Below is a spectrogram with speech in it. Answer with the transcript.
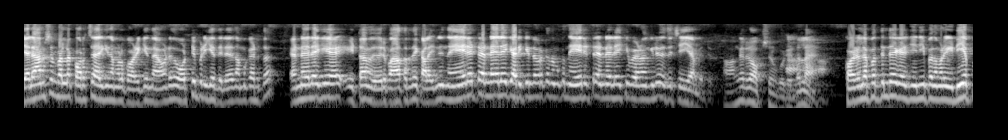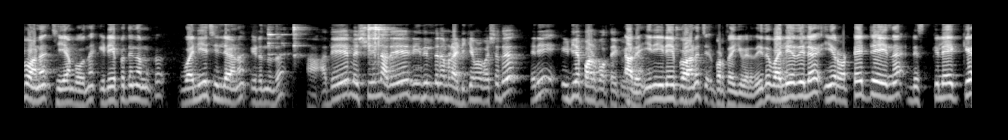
ജലാംശം വെള്ളം കുറച്ചായിരിക്കും നമ്മൾ കുഴക്കുന്നത് അതുകൊണ്ട് ഇത് ഒട്ടിപ്പിടിക്കത്തില്ല. നമുക്കെടുത്ത് എണ്ണയിലേക്ക് ഇട്ടാൽ മതി. ഒരു പാത്രത്തിൽ കളഞ്ഞ് നേരിട്ട് എണ്ണയിലേക്ക് അടിക്കേണ്ടവർക്ക് നമുക്ക് നേരിട്ട് എണ്ണയിലേക്ക് വേണമെങ്കിലും ഇത് ചെയ്യാൻ പറ്റും. അങ്ങനെ ഒരു ഓപ്ഷൻ കൂടി അല്ലേ? കുഴലപ്പത്തിന്റെ കഴിഞ്ഞ് ഇനിയിപ്പോൾ നമ്മൾ ഇടിയപ്പമാണ് ചെയ്യാൻ പോകുന്നത് ഇടിയപ്പത്തിന് നമുക്ക് വലിയ ചില്ലാണ് ഇടുന്നത് അതേ മെഷീൻ അതേ രീതിയിൽ തന്നെ നമ്മൾ അടിക്കുമ്പോൾ പക്ഷെ അത് ഇനി ഇടിയപ്പാണ് പുറത്തേക്ക്. അതെ ഇനി ഇടിയപ്പമാണ് പുറത്തേക്ക് വരുന്നത് ഇത് വലിയതിൽ ഈ റൊട്ടേറ്റ് ചെയ്യുന്ന ഡിസ്കിലേക്ക്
